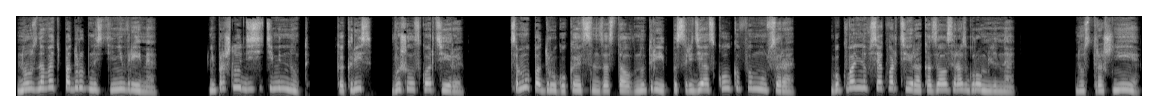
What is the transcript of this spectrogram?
но узнавать подробности не время. Не прошло десяти минут, как Риз вышел из квартиры. Саму подругу Кайсон застал внутри, посреди осколков и мусора. Буквально вся квартира оказалась разгромлена. Но страшнее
